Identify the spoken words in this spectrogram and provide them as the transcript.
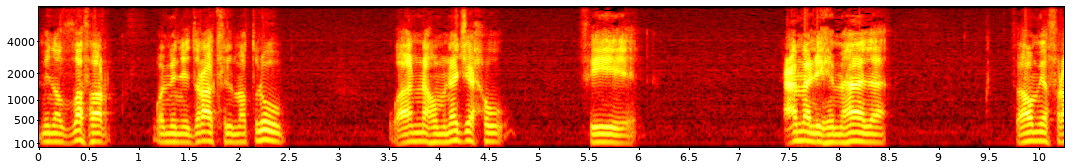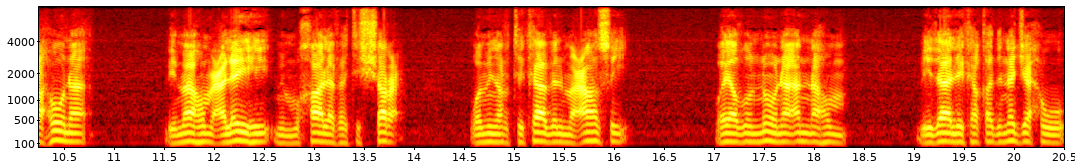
من الظفر ومن إدراك المطلوب وأنهم نجحوا في عملهم هذا فهم يفرحون بما هم عليه من مخالفة الشرع ومن ارتكاب المعاصي ويظنون أنهم بذلك قد نجحوا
